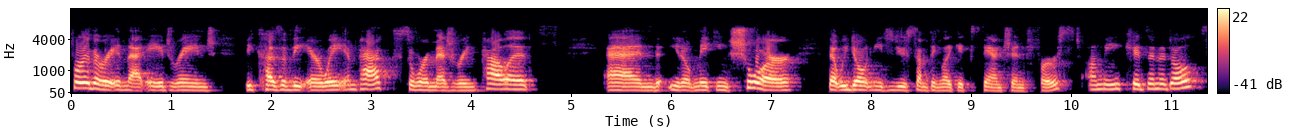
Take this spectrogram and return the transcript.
further in that age range because of the airway impact. So we're measuring palates and you know making sure that we don't need to do something like expansion first on the kids and adults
